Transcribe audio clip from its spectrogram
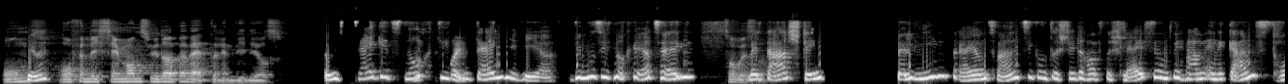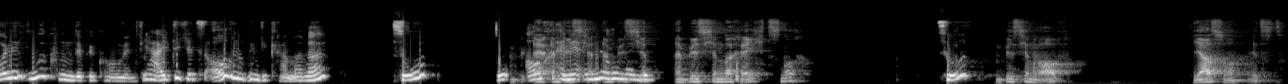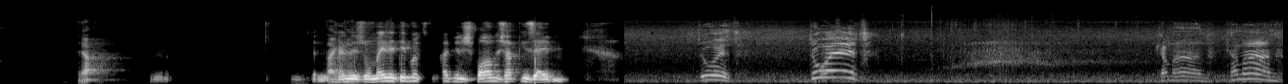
und ja. hoffentlich sehen wir uns wieder bei weiteren Videos. Aber ich zeige jetzt noch die Medaille her. Die muss ich noch herzeigen, Sowieso. weil da steht Berlin 23 und das steht auch auf der Schleife und wir haben eine ganz tolle Urkunde bekommen. Die halte ich jetzt auch noch in die Kamera. So. so auch ein, ein eine bisschen, Erinnerung. Ein bisschen, ein bisschen nach rechts noch. So? Ein bisschen rauf. Ja, so, jetzt. Ja. Dann Danke. kann ich schon meine Demonstranten sparen, ich habe dieselben. Do it! Do it! Come on, come on!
